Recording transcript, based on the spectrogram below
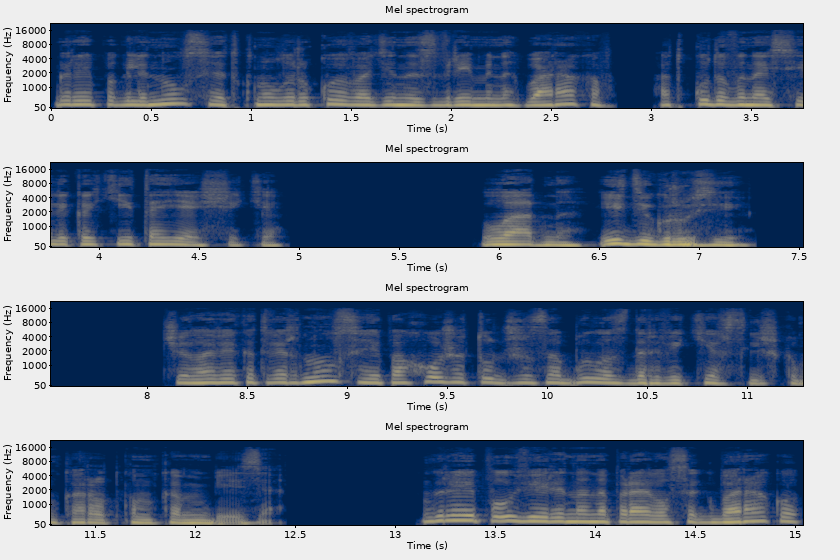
Грей поглянулся и ткнул рукой в один из временных бараков, откуда выносили какие-то ящики. «Ладно, иди грузи». Человек отвернулся и, похоже, тут же забыл о здоровяке в слишком коротком комбезе. Грейп уверенно направился к бараку,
